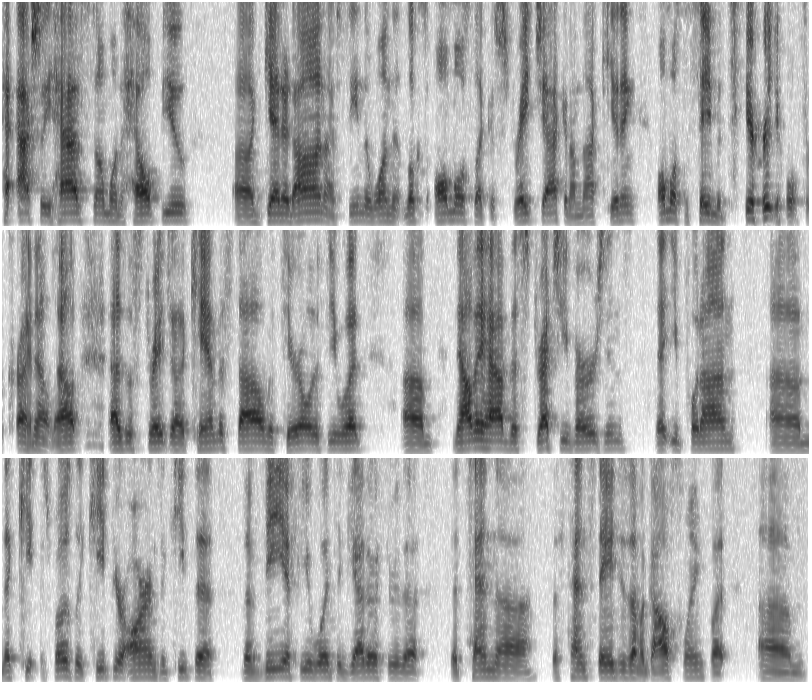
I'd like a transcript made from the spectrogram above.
ha- actually have someone help you uh, get it on. I've seen the one that looks almost like a straight jacket. I'm not kidding. Almost the same material for crying out loud as a straight uh, canvas style material, if you would. Um, now they have the stretchy versions that you put on um, that keep supposedly keep your arms and keep the the V, if you would, together through the the ten uh, the ten stages of a golf swing. But um,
